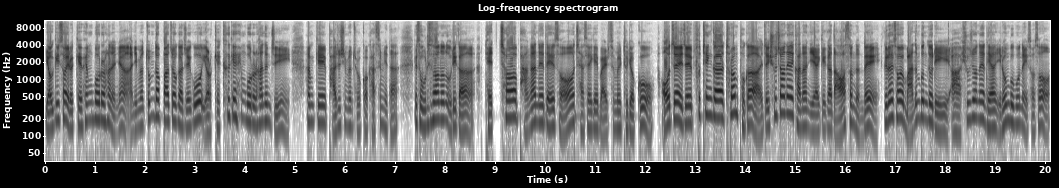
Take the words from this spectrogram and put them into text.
여기서 이렇게 횡보를 하느냐 아니면 좀 더 빠져가지고 이렇게 크게 횡보를 하는지 함께 봐주시면 좋을 것 같습니다. 그래서 우선은 우리가 대처 방안에 대해서 자세하게 말씀을 드렸고 어제 이제 푸틴과 트럼프가 이제 휴전에 관한 이야기가 나왔었는데 그래서 많은 분들이 아 휴전에 대한 이런 부분에 있어서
